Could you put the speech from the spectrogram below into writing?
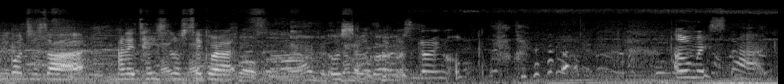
we got dessert and it tasted of cigarettes. It was so good. What's going on? Oh, Almost stacked.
